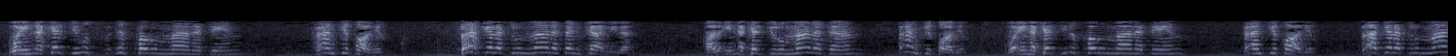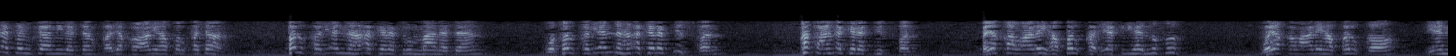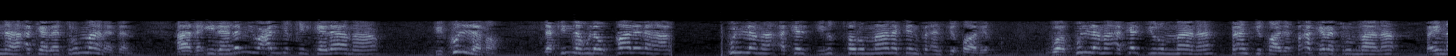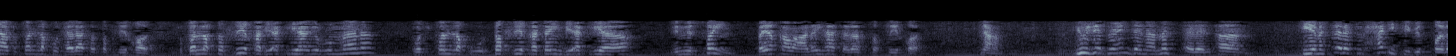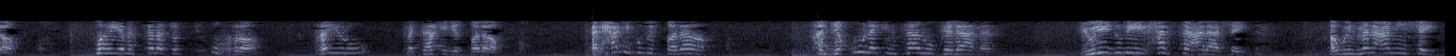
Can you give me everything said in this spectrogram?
وإن أكلت نصف, نصف رمانة فأنت طالق. فأكلت رمانة كاملة. قال إن أكلت رمانة فأنت طالق وإن أكلت نصف رمانة فأنت طالق. فأكلت رمانة كاملة قال يقع عليها طلقتان. طلقة لأنها أكلت رمانة وطلقة لأنها أكلت نصفا قطعا أكلت نصفا فيقع عليها طلقة لأكلها النصف ويقع عليها طلقة لأنها أكلت رمانة. هذا إذا لم يعلق الكلام بكلما لكنه لو قال لها كلما أكلت نصف رمانة فأنت طالق وكلما أكلت رمانة فأنت طالق فأكلت رمانة فإنها تطلق ثلاث تطليقات. تطلق تطليقة بأكلها للرمانة وتطلق تطليقتين بأكلها للنصفين فيقع عليها ثلاث تطليقات. نعم. يوجد عندنا مسألة الآن هي مسألة الحلف بالطلاق وهي مسألة أخرى غير مسائل الطلاق. الحلف بالطلاق أن يقول الإنسان كلاما يريد به الحث على شيء أو المنع من شيء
